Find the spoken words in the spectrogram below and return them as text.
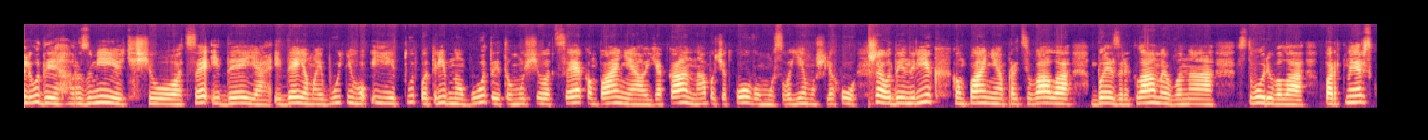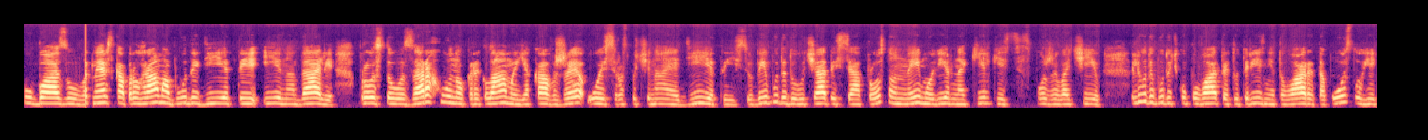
люди розуміють, що це ідея, ідея майбутнього, і тут потрібно бути, тому що це компанія, яка на початковому своєму шляху ще один рік компанія працювала без реклами. Вона створювала партнерську базу. Партнерська програма буде діяти і надалі. Просто за рахунок реклами, яка вже ось розпочинає діяти, і сюди буде долучатися просто неймовірна кількість споживачів. Люди будуть купувати тут різні товари та послуги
